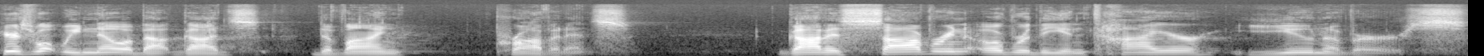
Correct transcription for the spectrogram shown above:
Here's what we know about God's divine providence God is sovereign over the entire universe.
